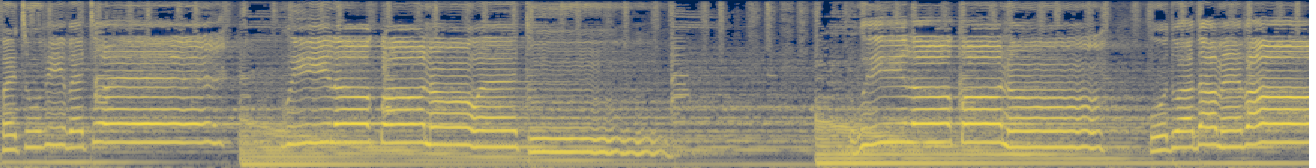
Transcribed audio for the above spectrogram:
Fais-tu vivre Oui, le bon est tout. Oui, le bon, au doigt de mes vents.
